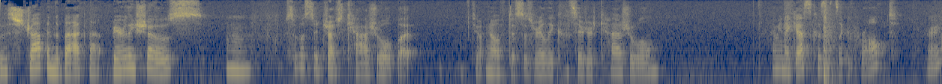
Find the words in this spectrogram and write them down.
The strap in the back that barely shows. Mm, I'm supposed to dress casual, but don't know if this is really considered casual. I mean, I guess because it's like cropped, right?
